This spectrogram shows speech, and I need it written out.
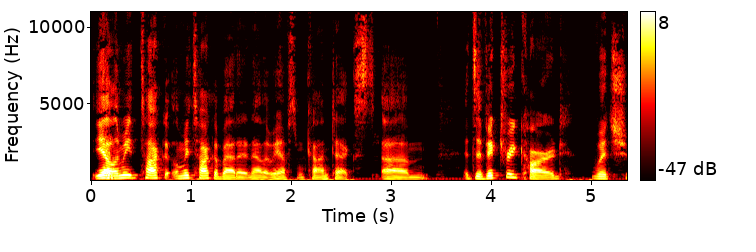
Yeah, let me talk. Let me talk about it now that we have some context. Um, it's a victory card, which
